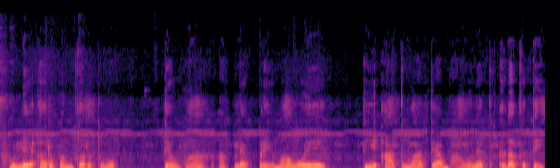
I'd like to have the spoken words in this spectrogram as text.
फुले अर्पण करतो तेव्हा आपल्या प्रेमामुळे ती आत्मा त्या भावनेत अडकते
